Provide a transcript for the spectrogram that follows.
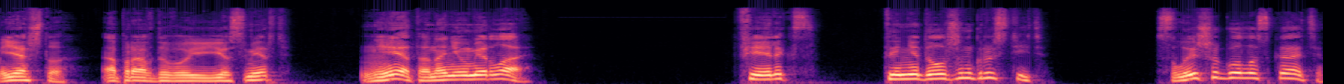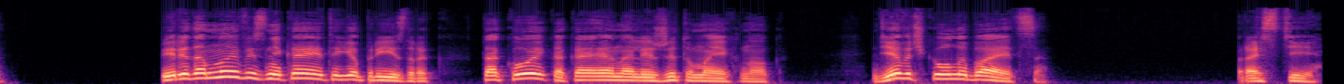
Я что, оправдываю ее смерть? Нет, она не умерла. «Феликс, ты не должен грустить». Слышу голос Кати. Передо мной возникает ее призрак, такой, какая она лежит у моих ног. Девочка улыбается. «Прости.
